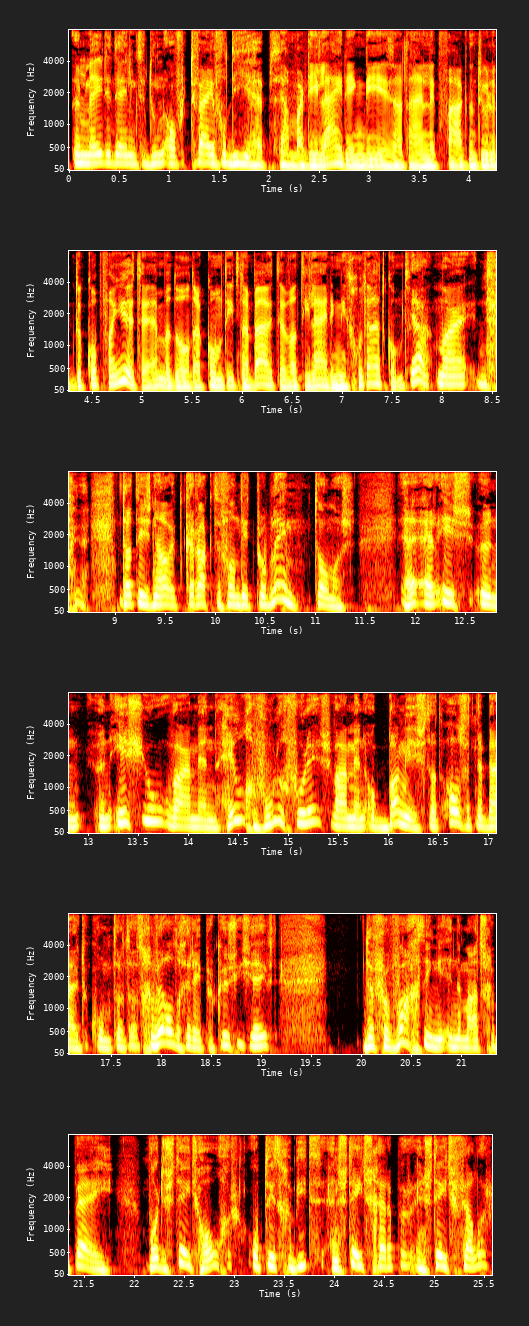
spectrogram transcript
een mededeling te doen over twijfel die je hebt. Ja, maar die leiding die is uiteindelijk vaak natuurlijk de kop van Jut. Hè? Ik bedoel, daar komt iets naar buiten wat die leiding niet goed uitkomt. Ja, maar dat is nou het karakter van dit probleem, Thomas. Er is een, een issue waar men heel gevoelig voor is, waar men ook bang is dat als het naar buiten komt, dat dat geweldige repercussies heeft de verwachtingen in de maatschappij worden steeds hoger op dit gebied. En steeds scherper en steeds feller.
